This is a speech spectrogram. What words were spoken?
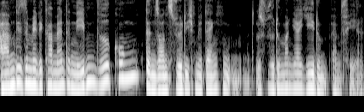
haben diese Medikamente Nebenwirkungen? Denn sonst würde ich mir denken, das würde man ja jedem empfehlen.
